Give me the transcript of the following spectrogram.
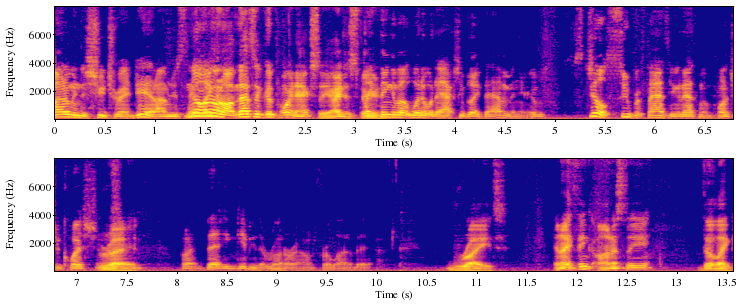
I don't mean to shoot your idea. I'm just saying. no, like, no, no. That's a good point, actually. I just Like, think about what it would actually be like to have him in here. It was still super fancy. You can ask him a bunch of questions. right, But I bet he'd give you the runaround for a lot of it. right, and I think honestly, the like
